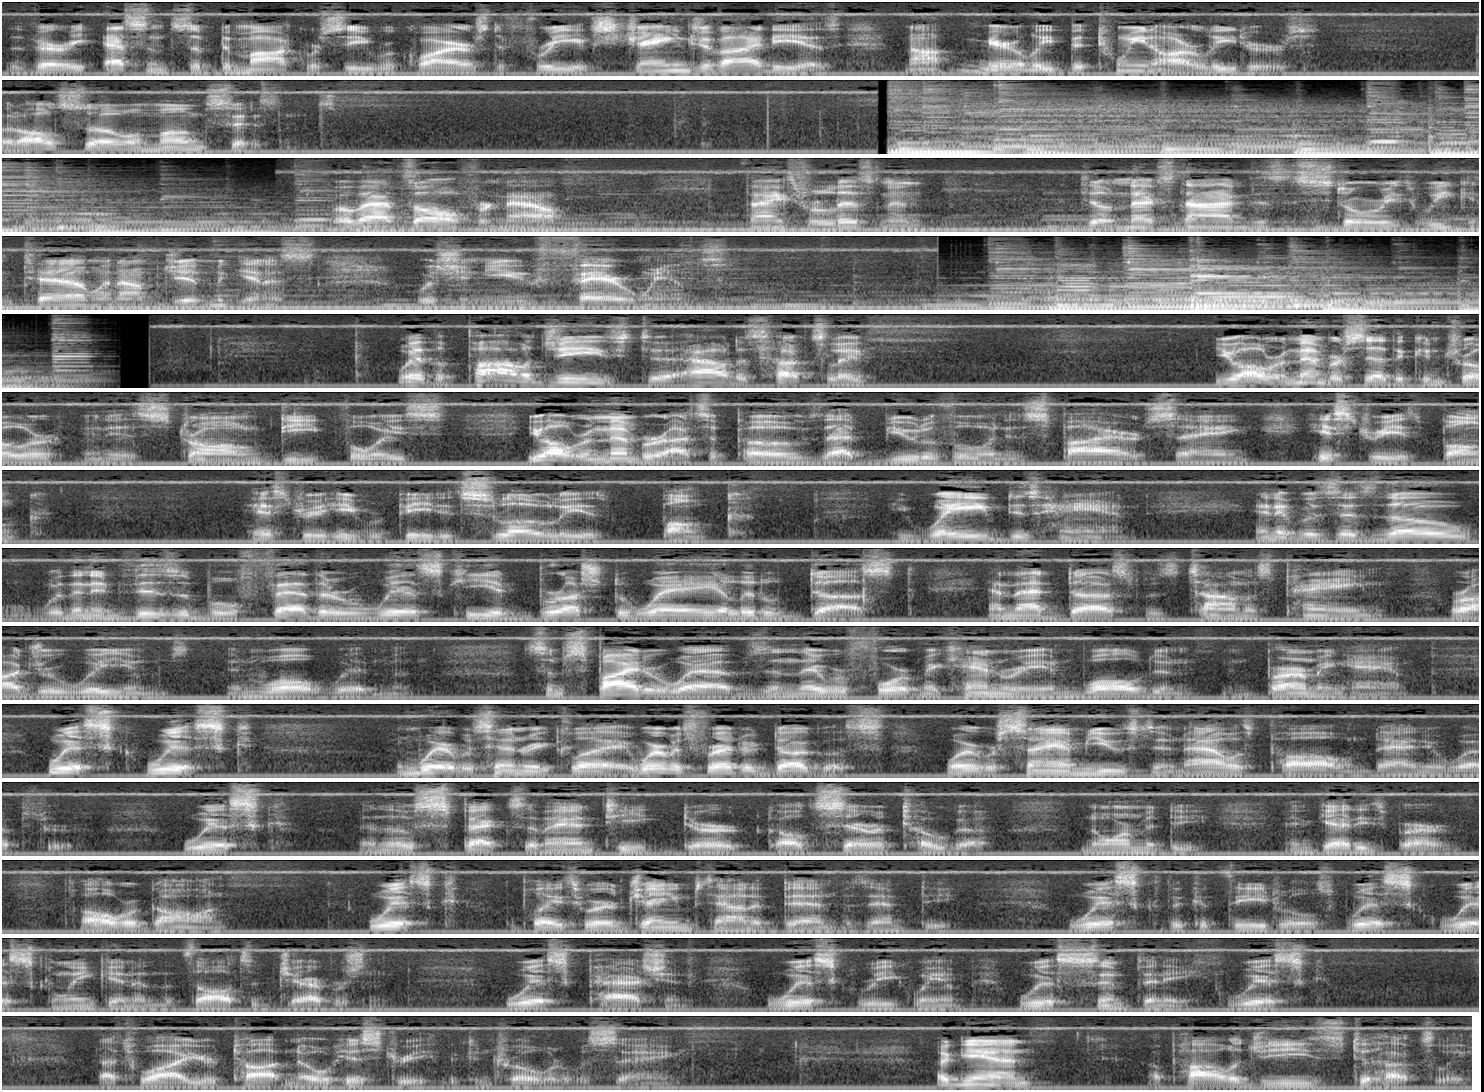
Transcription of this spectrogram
The very essence of democracy requires the free exchange of ideas, not merely between our leaders, but also among citizens. Well, that's all for now. Thanks for listening. Until next time, this is Stories We Can Tell, and I'm Jim McGinnis, wishing you fair winds. With apologies to Aldous Huxley, you all remember, said the controller in his strong, deep voice. You all remember, I suppose, that beautiful and inspired saying, History is bunk. History, he repeated slowly, is bunk. He waved his hand, and it was as though with an invisible feather whisk he had brushed away a little dust, and that dust was Thomas Paine, Roger Williams, and Walt Whitman. Some spider webs, and they were Fort McHenry and Walden and Birmingham. Whisk, whisk. And where was Henry Clay? Where was Frederick Douglass? Where were Sam Houston, Alice Paul, and Daniel Webster? Whisk, and those specks of antique dirt called Saratoga, Normandy, and Gettysburg. All were gone. Whisk, the place where Jamestown had been, was empty. Whisk the cathedrals. Whisk, whisk Lincoln and the thoughts of Jefferson. Whisk passion. Whisk requiem. Whisk symphony. Whisk. That's why you're taught no history, the controller was saying. Again, apologies to Huxley.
